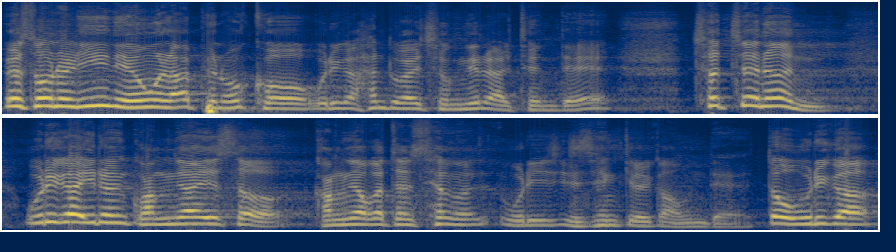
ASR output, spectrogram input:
그래서 오늘 이 내용을 앞에 놓고 우리가 한두 가지 정리를 할 텐데 첫째는 우리가 이런 광야에서 광야 같은 생 우리 인생길 가운데 또 우리가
